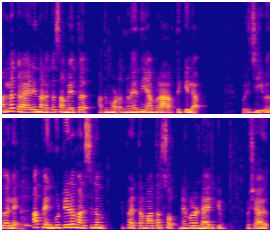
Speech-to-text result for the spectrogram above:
നല്ല കാര്യം നടക്കുന്ന സമയത്ത് അത് മുടങ്ങണേന്ന് ഞാൻ പ്രാർത്ഥിക്കില്ല. ഒരു ജീവിതമല്ലേ. ആ പെൺകുട്ടിയുടെ മനസ്സിലും ഇപ്പൊ എത്രമാത്രം സ്വപ്നങ്ങൾ ഉണ്ടായിരിക്കും പക്ഷെ അത്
